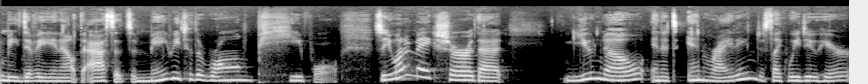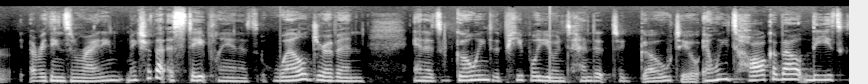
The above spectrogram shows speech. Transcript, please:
going to be divvying out the assets and maybe to the wrong people. So you want to make sure that you know and it's in writing just like we do here everything's in writing make sure that estate plan is well driven and it's going to the people you intend it to go to and we talk about these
